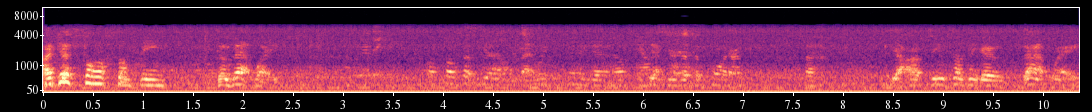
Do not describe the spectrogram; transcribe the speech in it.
I just saw something go that way. Yeah, I've seen something go that way.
